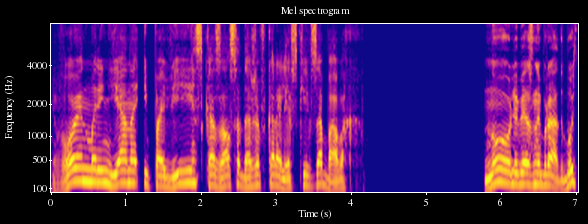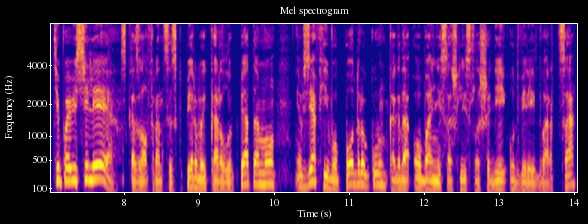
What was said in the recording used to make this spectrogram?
Воин Мариньяна и Павии сказался даже в королевских забавах. «Ну, любезный брат, будьте повеселее», — сказал Франциск I Карлу V, взяв его под руку, когда оба они сошли с лошадей у дверей дворца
